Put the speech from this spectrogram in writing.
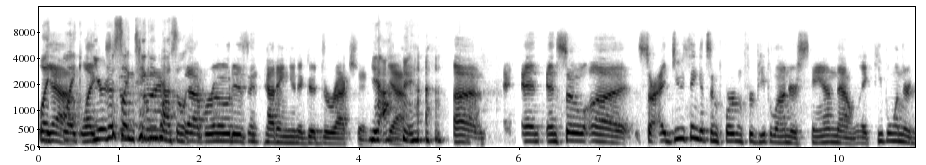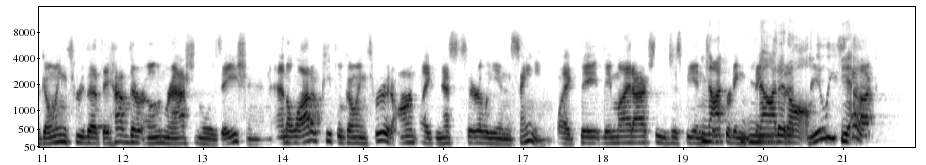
Like, yeah, like, like you're just like taking past that road isn't heading in a good direction. Yeah, yeah. yeah. Um, and and so uh so i do think it's important for people to understand that like people when they're going through that they have their own rationalization and a lot of people going through it aren't like necessarily insane like they they might actually just be interpreting not, things not at all really yeah. stuck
